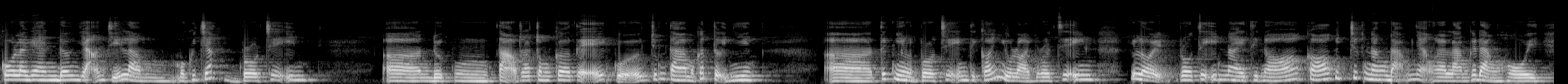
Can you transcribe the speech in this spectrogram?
collagen đơn giản chỉ là một cái chất protein à, được tạo ra trong cơ thể của chúng ta một cách tự nhiên. À, tất nhiên là protein thì có nhiều loại protein. Cái loại protein này thì nó có cái chức năng đảm nhận là làm cái đàn hồi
